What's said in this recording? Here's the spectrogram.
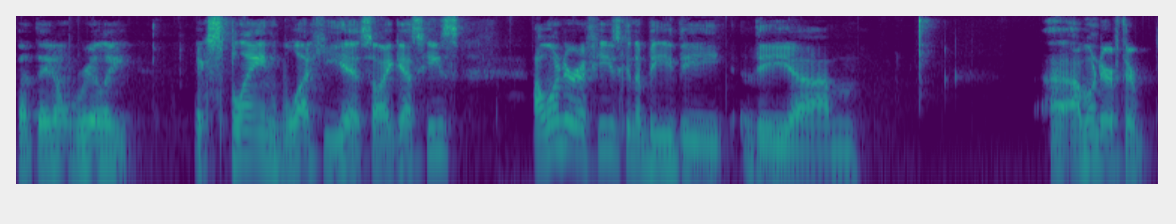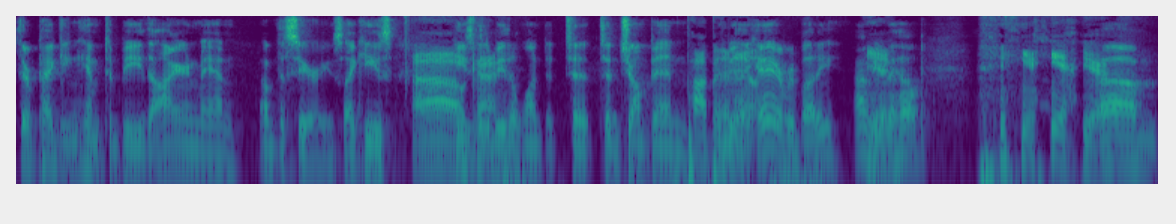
but they don't really explain what he is. So I guess he's. I wonder if he's going to be the the. Um, uh, I wonder if they're they're pegging him to be the Iron Man of the series. Like he's Oh, he's going to be the one to, to, to jump in Pop and be like, out. "Hey, everybody, I'm Yeah. here to help." yeah, yeah. Um,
